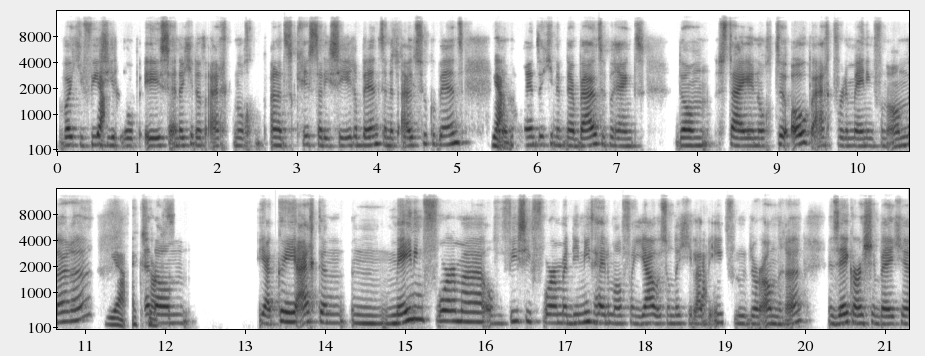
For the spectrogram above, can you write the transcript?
wat je visie erop is. En dat je dat eigenlijk nog aan het kristalliseren bent en het uitzoeken bent. Ja. En op het moment dat je het naar buiten brengt, dan sta je nog te open eigenlijk voor de mening van anderen. Ja, exact. En dan ja, kun je eigenlijk een, een mening vormen of een visie vormen die niet helemaal van jou is, omdat je je laat beïnvloeden door anderen. En zeker als je een beetje,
